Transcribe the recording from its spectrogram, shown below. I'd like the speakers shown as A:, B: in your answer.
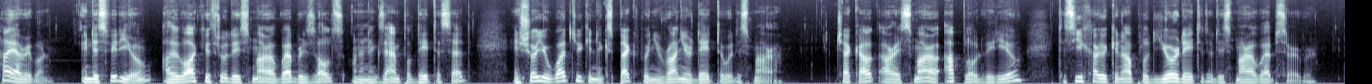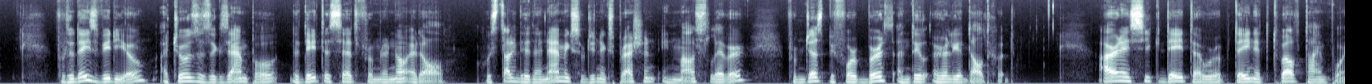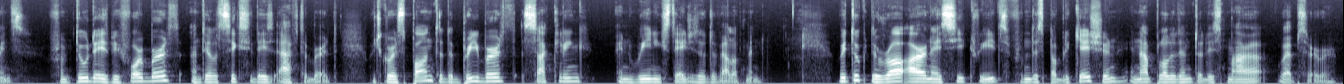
A: Hi everyone. In this video, I'll walk you through the Ismara web results on an example dataset and show you what you can expect when you run your data with Ismara. Check out our Ismara upload video to see how you can upload your data to the Ismara web server. For today's video, I chose as example the dataset from Renaud et al., who studied the dynamics of gene expression in mouse liver from just before birth until early adulthood. RNA-seq data were obtained at 12 time points, from 2 days before birth until 60 days after birth, which correspond to the pre-birth, suckling, and weaning stages of development. We took the raw RNA-seq reads from this publication and uploaded them to this Ismara web server.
